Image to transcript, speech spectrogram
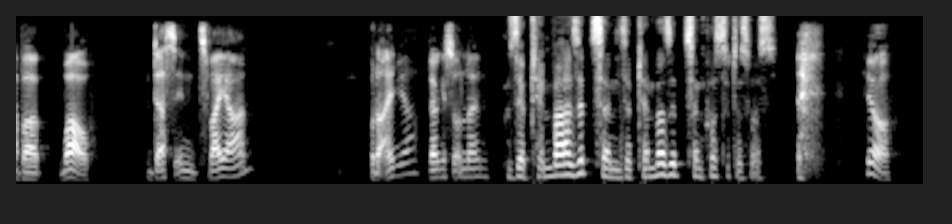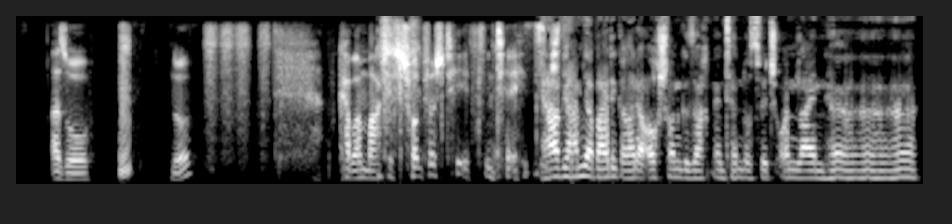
Aber wow, das in zwei Jahren? Oder ein Jahr? Wie lange ist online? September 17. September 17 kostet das was. ja, also, ne? kann man Markus schon verstehen in der Hinsicht. Ja, wir haben ja beide gerade auch schon gesagt, Nintendo Switch Online.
